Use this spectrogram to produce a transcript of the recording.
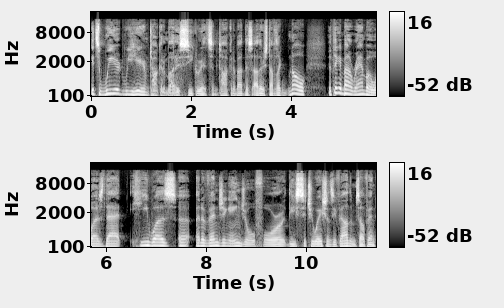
It's weird. We hear him talking about his secrets and talking about this other stuff. Like, no, the thing about Rambo was that he was uh, an avenging angel for these situations he found himself in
